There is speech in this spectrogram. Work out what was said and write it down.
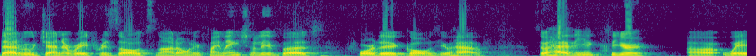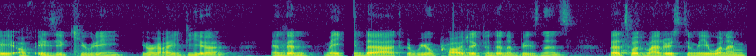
that will generate results not only financially but for the goals you have. So having a clear uh, way of executing your idea and then making that a real project and then a business, that's what matters to me when I'm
